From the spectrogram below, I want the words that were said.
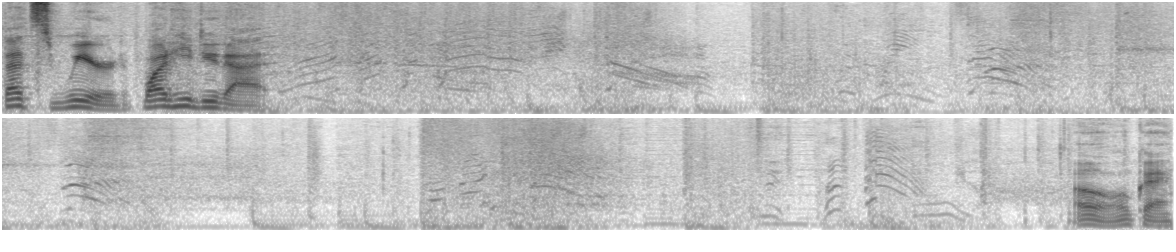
That's weird. Why did he do that? Oh, okay.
